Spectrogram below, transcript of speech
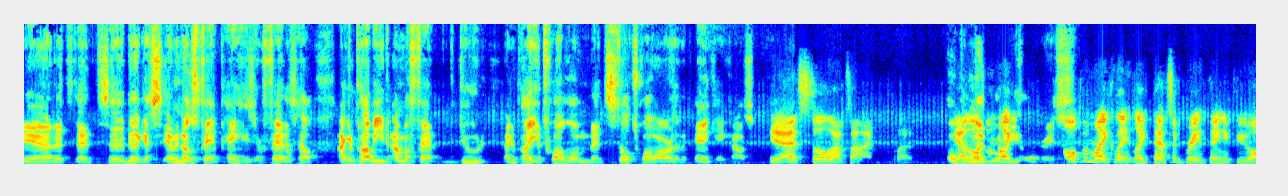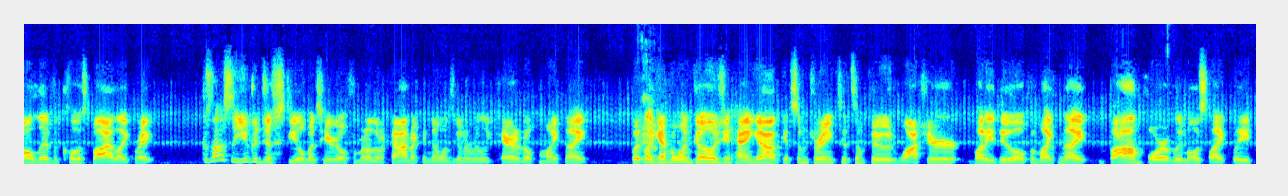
Yeah, that's that's it'd be like a, I mean those fat pancakes are fat as hell. I could probably eat. I'm a fat dude. I could probably eat twelve of them, but it's still twelve hours at a pancake house. Yeah, it's still a lot of time, but Open Yeah, mic open would be mic- hilarious. open mic late like that's a great thing if you all live close by like right because honestly you could just steal material from another comic and no one's going to really care at open mic night but like everyone goes you hang out get some drinks get some food watch your buddy do open mic night bomb horribly most likely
